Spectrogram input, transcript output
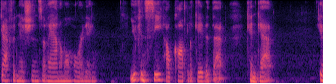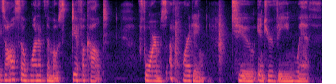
definitions of animal hoarding. You can see how complicated that can get. It's also one of the most difficult forms of hoarding to intervene with.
